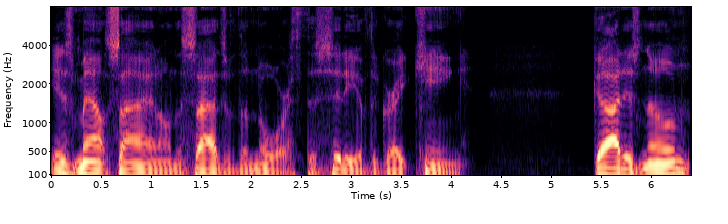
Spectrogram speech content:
Is Mount Zion on the sides of the north, the city of the great king. God is known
